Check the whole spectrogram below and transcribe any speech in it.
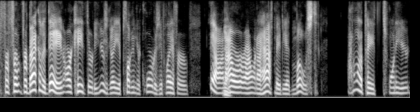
for for, for back in the day, in arcade thirty years ago, you plug in your quarters, you play for yeah an Yeah. hour, hour and a half, maybe at most. I don't want to pay twenty or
